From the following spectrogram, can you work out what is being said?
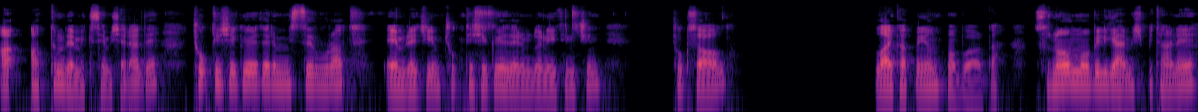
A- attım demek istemiş herhalde. Çok teşekkür ederim Mr. Murat. Emreciğim çok teşekkür ederim donate'in için. Çok sağ ol. Like atmayı unutma bu arada. Snowmobile gelmiş bir tane.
